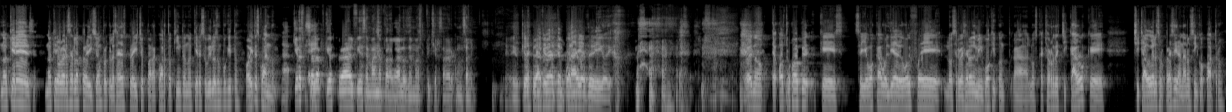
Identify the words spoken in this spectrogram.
no, quieres, no quiero volver a hacer la predicción porque los hayas predicho para cuarto, quinto, ¿no quieres subirlos un poquito? Ahorita es cuando. Ah, quiero, esperar, quiero esperar el fin de semana para ver a los demás pitchers, a ver cómo salen. Eh, quiero esperar al final de temporada, ya te digo, dijo. bueno, eh, otro juego que, que se llevó a cabo el día de hoy fue los cerveceros de Milwaukee contra los cachorros de Chicago, que Chicago dio la sorpresa y ganaron 5-4.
